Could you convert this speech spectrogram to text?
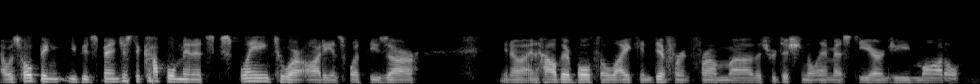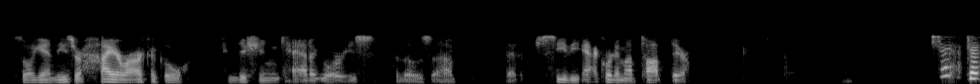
I was hoping you could spend just a couple minutes explaining to our audience what these are you know, and how they're both alike and different from uh, the traditional MSDRG model. So again, these are hierarchical condition categories for those uh, that see the acronym up top there. Sure, sure.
